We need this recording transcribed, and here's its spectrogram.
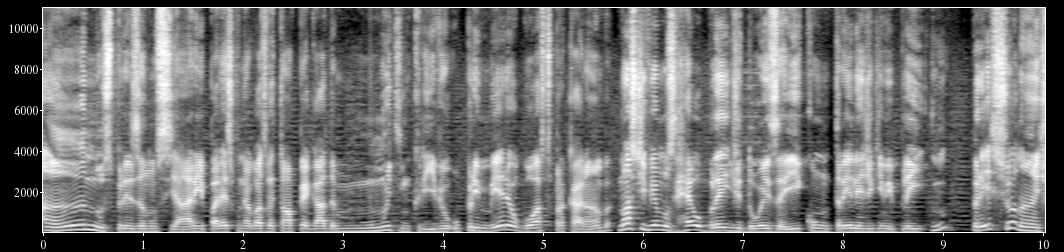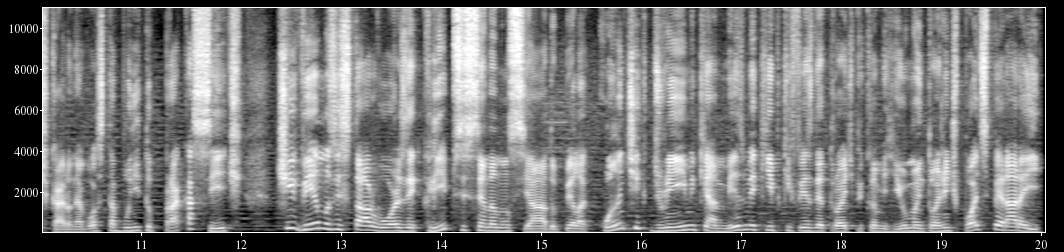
há anos pra eles anunciarem e parece que o negócio vai ter uma pegada muito incrível. O primeiro eu gosto pra caramba. Nós tivemos Hellblade 2 aí com um trailer de gameplay incrível impressionante, cara. O negócio tá bonito pra cacete. Tivemos Star Wars Eclipse sendo anunciado pela Quantic Dream, que é a mesma equipe que fez Detroit Become Human, então a gente pode esperar aí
